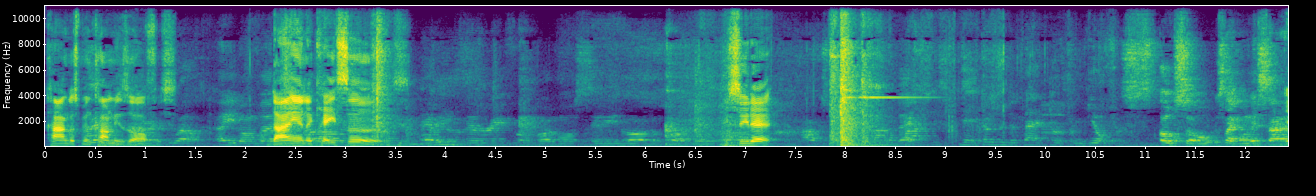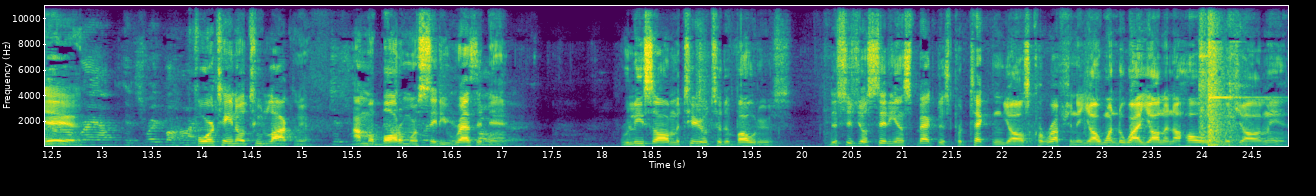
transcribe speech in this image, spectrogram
Congressman Cummings' office. Diana K. Suggs. You see that? Oh, so it's like on this side? Yeah. 1402 Lochner. I'm a Baltimore City resident. Release all material to the voters. This is your city inspectors protecting y'all's corruption, and y'all wonder why y'all in a hole in which y'all in.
